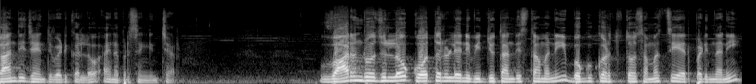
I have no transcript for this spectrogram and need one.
గాంధీ జయంతి వేడుకల్లో ఆయన ప్రసంగించారు. వారం రోజుల్లో కోతలు లేని విద్యుత్ అందిస్తామని బొగ్గు కొరతతో సమస్య ఏర్పడిందని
